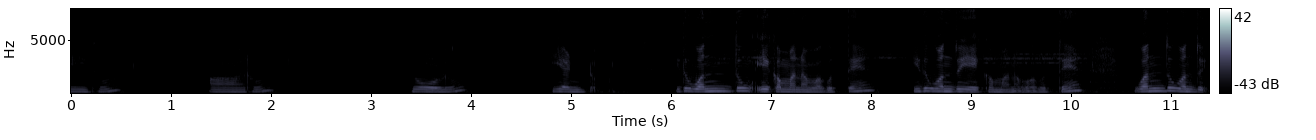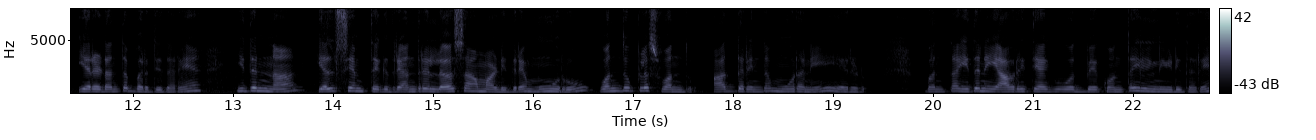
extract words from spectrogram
ಐದು, ಆರು, ಏಳು, ಎಂಟು. ಇದು ಒಂದು ಏಕಮಾನವಾಗುತ್ತೆ. ಇದು ಒಂದು ಏಕಮಾನವಾಗುತ್ತೆ. ಒಂದು ಒಂದು, ಎರಡು ಅಂತ ಬರೆದಿದ್ದಾರೆ. ಇದನ್ನು ಎಲ್ ಸಿ ಎಂ ತೆಗೆದ್ರೆ, ಅಂದರೆ ಲಸ ಮಾಡಿದರೆ ಮೂರು, ಒಂದು ಪ್ಲಸ್ ಒಂದು. ಆದ್ದರಿಂದ ಮೂರನೇ ಎರಡು. ಬಂತ. ಇದನ್ನು ಯಾವ ರೀತಿಯಾಗಿ ಓದಬೇಕು ಅಂತ ಇಲ್ಲಿ ನೀಡಿದ್ದಾರೆ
